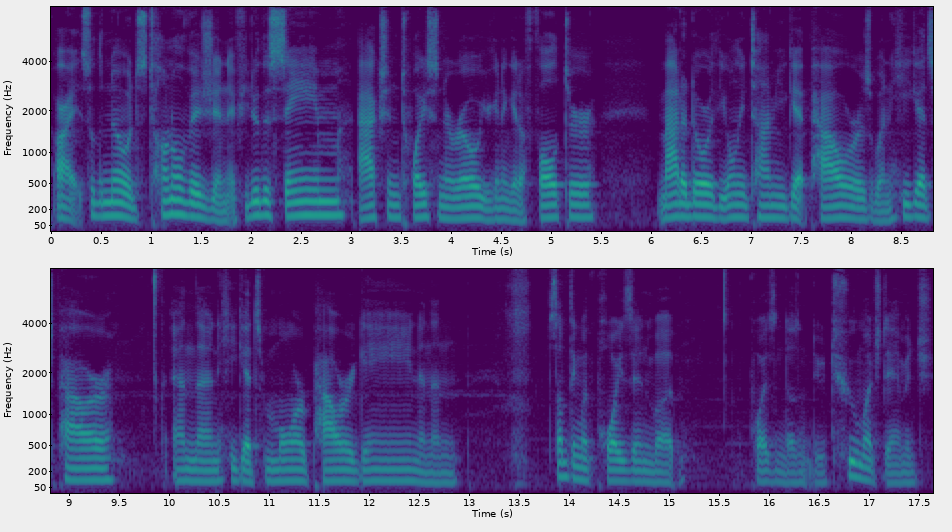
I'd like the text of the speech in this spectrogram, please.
Alright, so the nodes, Tunnel Vision. If you do the same action twice in a row, you're going to get a Falter. Matador, the only time you get power is when he gets power, and then he gets more power gain, and then something with Poison, but Poison doesn't do too much damage.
